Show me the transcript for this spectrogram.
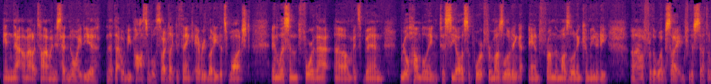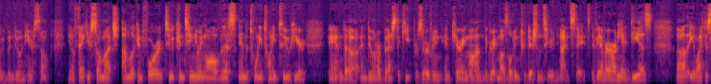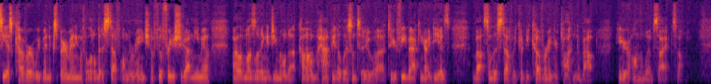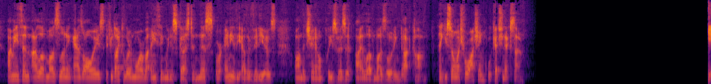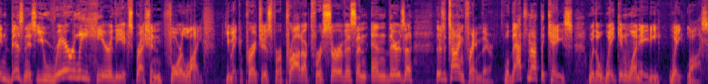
in that amount of time, I just had no idea that that would be possible. So I'd like to thank everybody that's watched and listened for that. Um, it's been real humbling to see all the support for muzzleloading and from the muzzleloading community uh, for the website and for the stuff that we've been doing here. So, you know, thank you so much. I'm looking forward to continuing all of this into 2022 here and uh, and doing our best to keep preserving and carrying on the great muzzleloading traditions here in the United States. If you ever have any ideas uh, that you'd like to see us cover, we've been experimenting with a little bit of stuff on the range. You know, feel free to shoot out an email. I love muzzleloading at gmail.com. Happy to listen to uh, to your feedback and your ideas about some of the stuff we could be covering or talking about here on the website. So. I'm Ethan. I love muzzleloading. As always, if you'd like to learn more about anything we discussed in this or any of the other videos on the channel, please visit ilovemuzzleloading.com. Thank you so much for watching. We'll catch you next time. In business, you rarely hear the expression for life. You make a purchase for a product, for a service, and, and there's a there's a time frame there. Well, that's not the case with Awaken 180 weight loss.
